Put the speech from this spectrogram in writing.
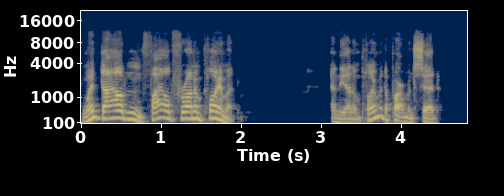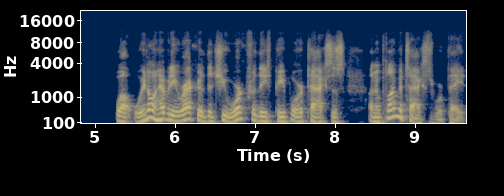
went dialed and filed for unemployment. And the unemployment department said, Well, we don't have any record that you work for these people or taxes, unemployment taxes were paid.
